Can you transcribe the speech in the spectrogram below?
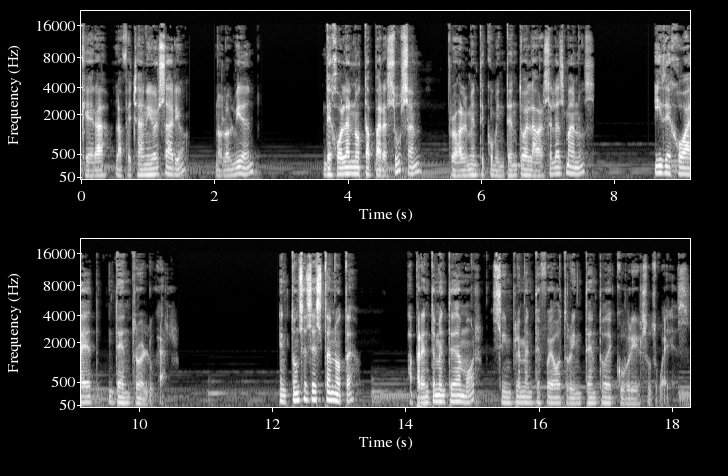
que era la fecha de aniversario, no lo olviden, dejó la nota para Susan, probablemente como intento de lavarse las manos, y dejó a Ed dentro del lugar. Entonces esta nota aparentemente de amor, simplemente fue otro intento de cubrir sus huellas.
